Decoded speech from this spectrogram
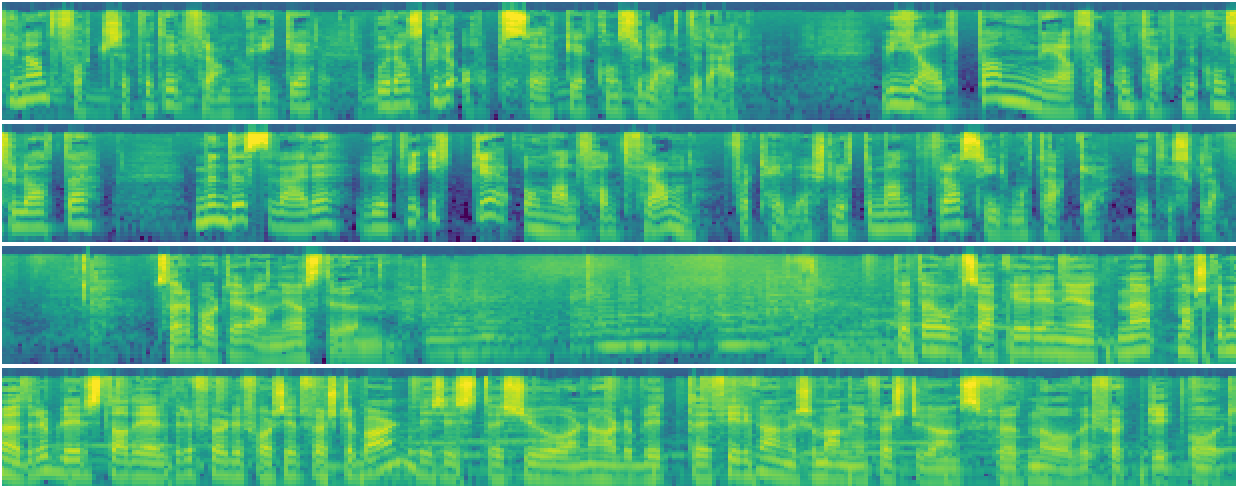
kunne han fortsette til Frankrike, hvor han skulle oppsøke konsulatet der. Vi hjalp han med å få kontakt med konsulatet, men dessverre vet vi ikke om han fant fram, forteller Sluttemann fra asylmottaket i Tyskland. Så reporter Anja Strøen. Dette er hovedsaker i nyhetene. Norske mødre blir stadig eldre før de får sitt første barn. De siste 20 årene har det blitt fire ganger så mange førstegangsfødende over 40 år.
